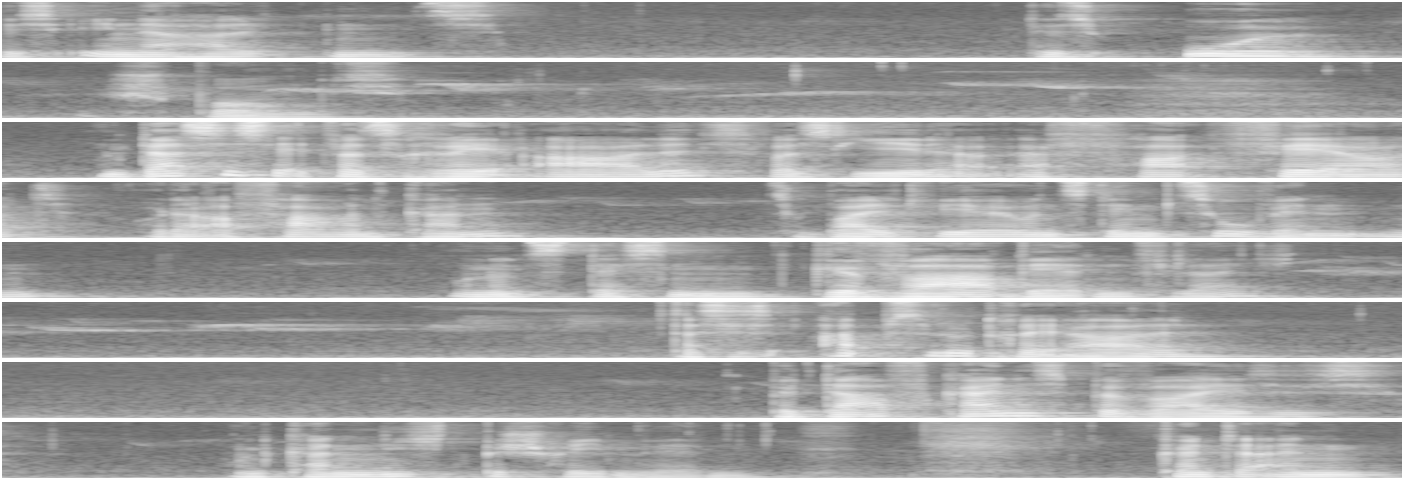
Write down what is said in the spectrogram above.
des Innehaltens, des Ursprungs. Und das ist etwas Reales, was jeder erfährt oder erfahren kann, sobald wir uns dem zuwenden und uns dessen gewahr werden vielleicht. Das ist absolut real, bedarf keines Beweises und kann nicht beschrieben werden. Könnte ein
